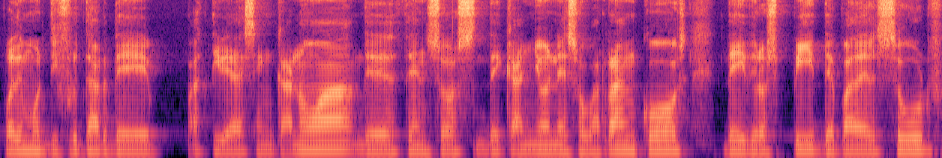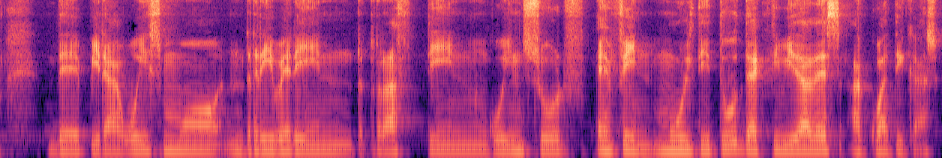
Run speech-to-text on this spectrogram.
Podemos disfrutar de actividades en canoa, de descensos de cañones o barrancos, de hidrospeed, de paddle surf, de piragüismo, rivering, rafting, windsurf, en fin, multitud de actividades acuáticas.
